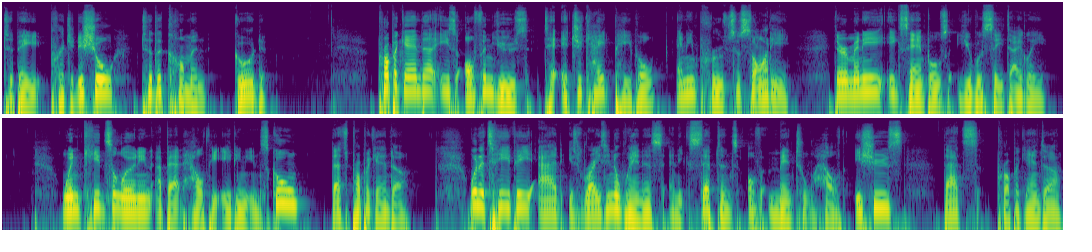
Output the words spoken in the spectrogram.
to be prejudicial to the common good. Propaganda is often used to educate people and improve society. There are many examples you will see daily. When kids are learning about healthy eating in school, that's propaganda. When a TV ad is raising awareness and acceptance of mental health issues, that's propaganda.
